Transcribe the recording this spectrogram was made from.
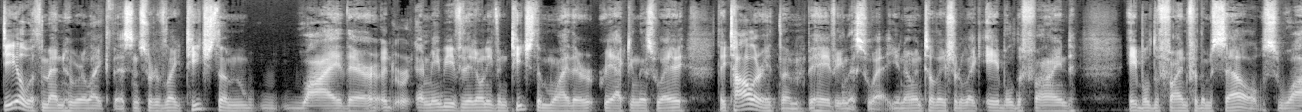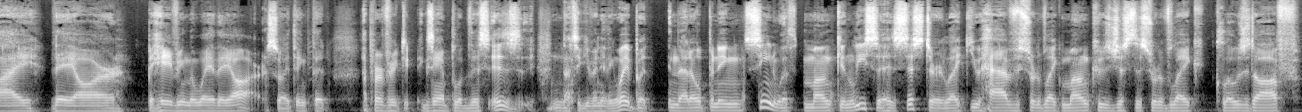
deal with men who are like this and sort of like teach them why they're, and maybe if they don't even teach them why they're reacting this way, they tolerate them behaving this way, you know, until they're sort of like able to find, able to find for themselves why they are behaving the way they are. So I think that a perfect example of this is not to give anything away, but in that opening scene with Monk and Lisa, his sister, like you have sort of like Monk, who's just this sort of like closed off,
